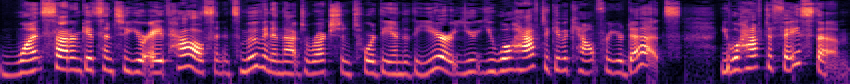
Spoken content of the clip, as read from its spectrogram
once Saturn gets into your eighth house and it's moving in that direction toward the end of the year, you, you will have to give account for your debts. You will have to face them.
